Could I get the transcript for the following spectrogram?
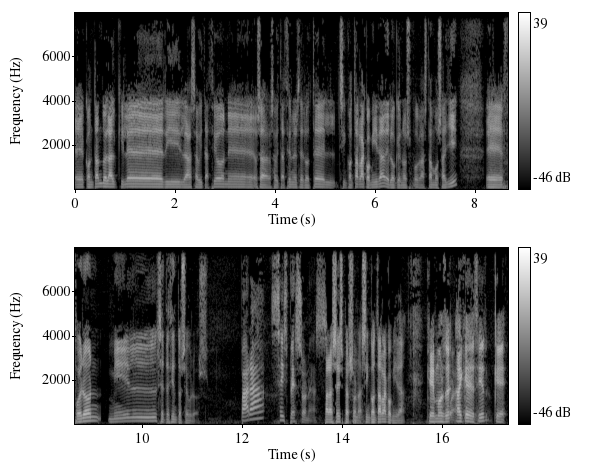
eh, contando el alquiler y las habitaciones, o sea, las habitaciones del hotel, sin contar la comida, de lo que nos gastamos allí, eh, fueron 1.700 euros Para seis personas. para seis personas, sin contar la comida. Que hemos de- Bueno, hay que decir que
